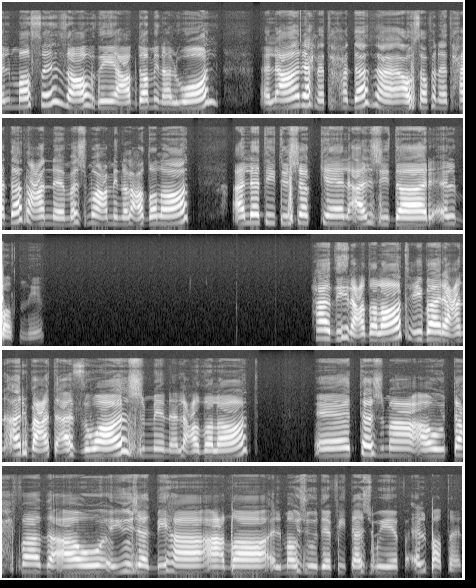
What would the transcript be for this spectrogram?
المسلز of the abdominal wall الآن رح نتحدث أو سوف نتحدث عن مجموعة من العضلات التي تشكل الجدار البطني. هذه العضلات عبارة عن أربعة أزواج من العضلات آه، تجمع أو تحفظ أو يوجد بها أعضاء الموجودة في تجويف البطن.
